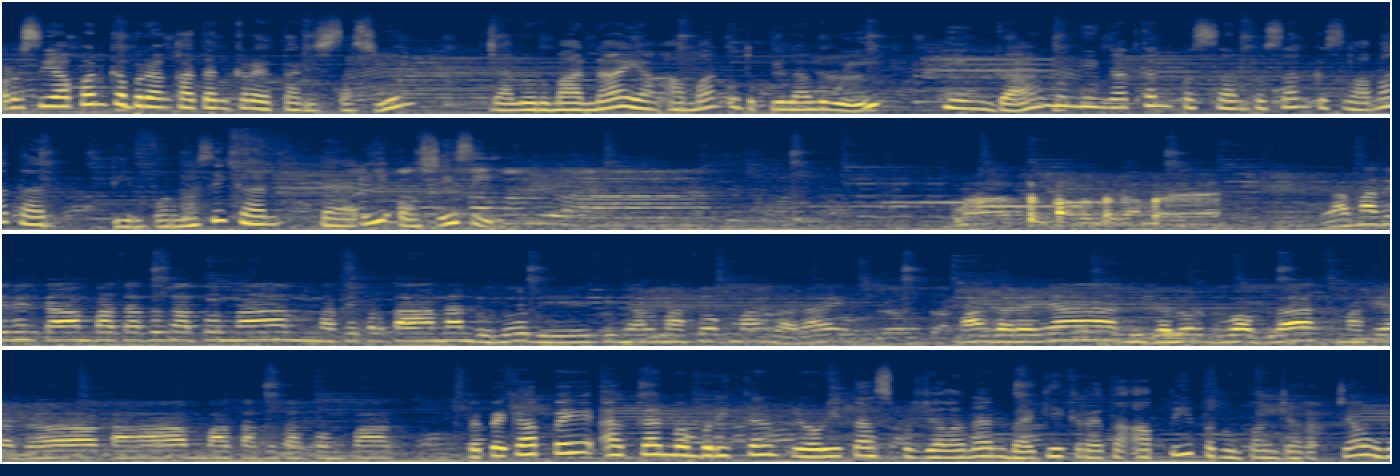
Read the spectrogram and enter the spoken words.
persiapan keberangkatan kereta di stasiun, jalur mana yang aman untuk dilalui, hingga mengingatkan pesan-pesan keselamatan diinformasikan dari OCC. Ya masih ini KA4116 masih pertahanan dulu di sinyal masuk Manggarai. Manggarainya di jalur 12 masih ada KA4114. PPKP akan memberikan prioritas perjalanan bagi kereta api penumpang jarak jauh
